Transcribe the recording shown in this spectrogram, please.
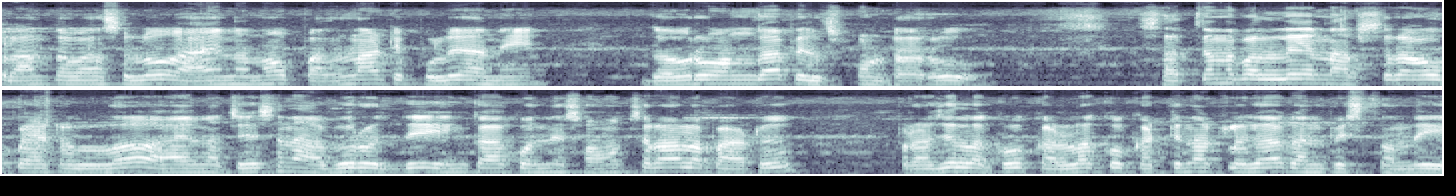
ప్రాంతవాసులు ఆయనను పల్నాటి పులి అని గౌరవంగా పిలుచుకుంటారు. సత్యనపల్లి నర్సరావుపేటల్లో ఆయన చేసిన అభివృద్ధి ఇంకా కొన్ని సంవత్సరాల పాటు ప్రజలకు కళ్ళకు కట్టినట్లుగా కనిపిస్తుంది.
